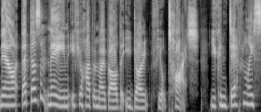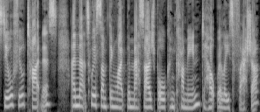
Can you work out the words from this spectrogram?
Now, that doesn't mean if you're hypermobile that you don't feel tight. You can definitely still feel tightness, and that's where something like the massage ball can come in to help release fascia.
